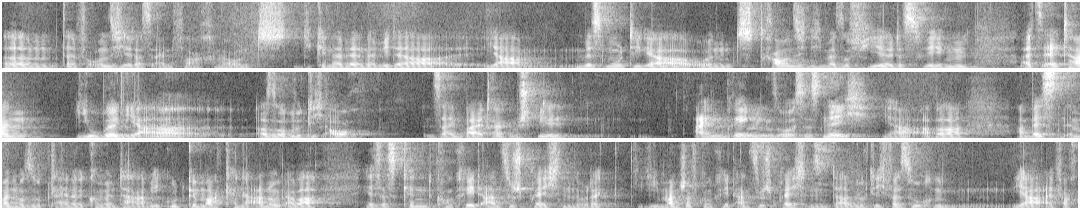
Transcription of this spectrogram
ähm, dann verunsichert das einfach. Ne? Und die Kinder werden dann wieder ja, missmutiger und trauen sich nicht mehr so viel. Deswegen als Eltern jubeln ja, also wirklich auch seinen Beitrag im Spiel einbringen, so ist es nicht, ja, aber am besten immer nur so kleinere Kommentare wie gut gemacht, keine Ahnung, aber jetzt das Kind konkret anzusprechen oder die Mannschaft konkret anzusprechen, da wirklich versuchen, ja, einfach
